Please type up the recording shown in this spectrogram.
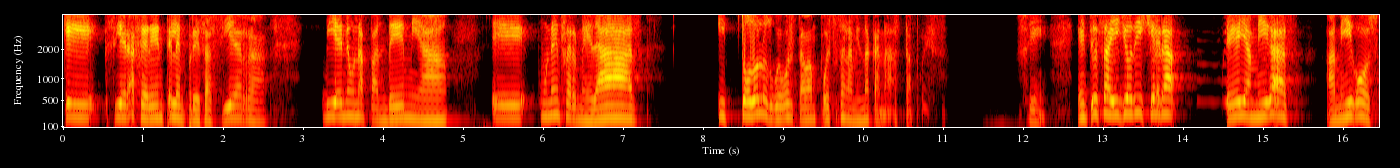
que si era gerente la empresa cierra, viene una pandemia, eh, una enfermedad, y todos los huevos estaban puestos en la misma canasta, pues. Sí. Entonces ahí yo dijera, hey, amigas, amigos,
